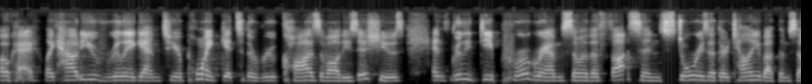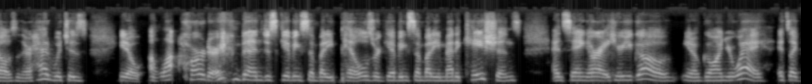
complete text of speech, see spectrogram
okay, like how do you really, again, to your point, get to the root cause of all these issues and really deprogram some of the thoughts and stories that they're telling about themselves in their head, which is, you know, a lot harder than just giving somebody pills or giving somebody medications and saying, all right, here you go, you know, go on your way. It's like,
